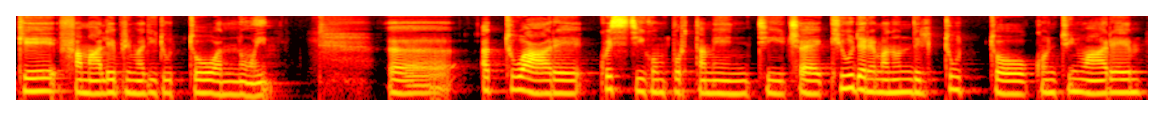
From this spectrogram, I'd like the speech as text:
che fa male prima di tutto a noi. Eh, attuare questi comportamenti, cioè chiudere ma non del tutto, continuare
